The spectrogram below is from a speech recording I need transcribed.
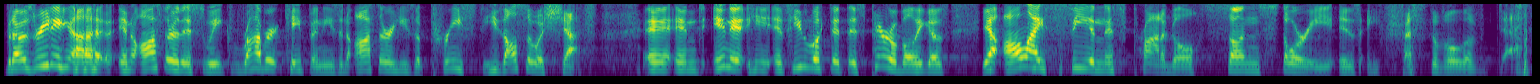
But I was reading uh, an author this week, Robert Capon. He's an author, he's a priest, he's also a chef. And in it, he, as he looked at this parable, he goes, Yeah, all I see in this prodigal son story is a festival of death.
